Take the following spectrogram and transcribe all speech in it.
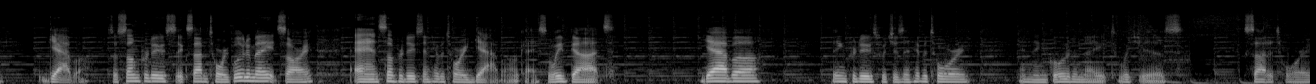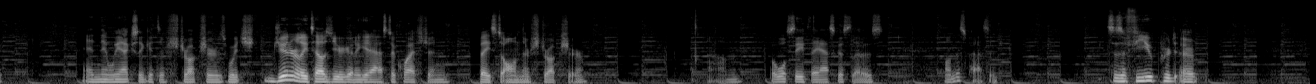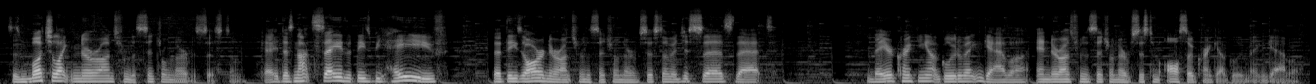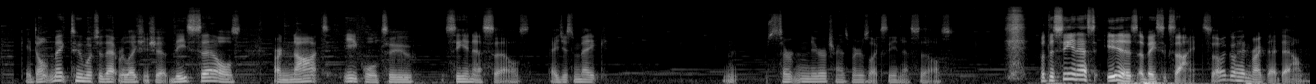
GABA. So some produce excitatory glutamate, sorry, and some produce inhibitory GABA. Okay, so we've got GABA being produced, which is inhibitory, and then glutamate, which is excitatory. And then we actually get their structures, which generally tells you you're going to get asked a question based on their structure. Um, but we'll see if they ask us those on this passage. It says a few, uh, it says much like neurons from the central nervous system. Okay, it does not say that these behave, that these are neurons from the central nervous system. It just says that they are cranking out glutamate and GABA, and neurons from the central nervous system also crank out glutamate and GABA. Okay, don't make too much of that relationship. These cells are not equal to CNS cells. They just make certain neurotransmitters like CNS cells. But the CNS is a basic science, so I'll go ahead and write that down.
